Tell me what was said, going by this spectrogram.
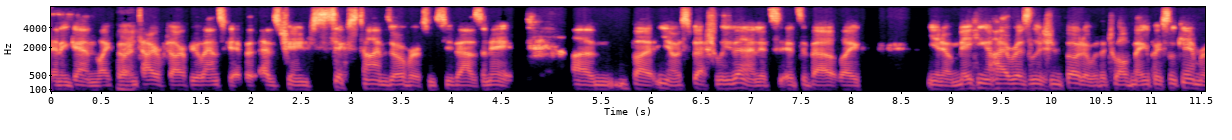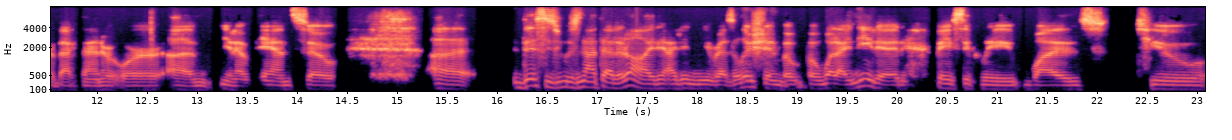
and again, like the entire photography landscape has changed six times over since 2008. Um, but you know, especially then, it's it's about like you know making a high resolution photo with a 12 megapixel camera back then, or, or um, you know, and so. Uh, this is, was not that at all. I, I didn't need resolution, but but what I needed basically was to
